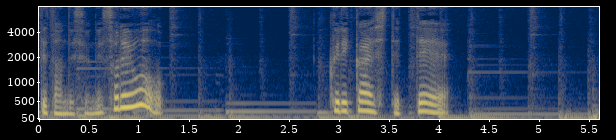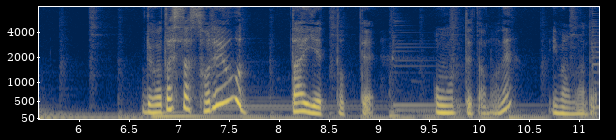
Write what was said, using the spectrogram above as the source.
てたんですよね。それを繰り返しててで私はそれをダイエットって思ってたのね。今まで。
